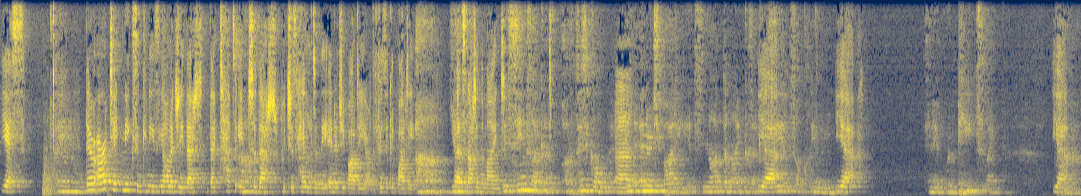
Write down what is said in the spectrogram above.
yes. I don't know. There are techniques in kinesiology that, that tap into that which is held in the energy body or the physical body. Ah, yes. That's not in the mind. It seems like a, a physical Uh. an energy body. It's not the mind because I can Yeah. see it so clearly, Yeah, and it repeats like. yeah,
